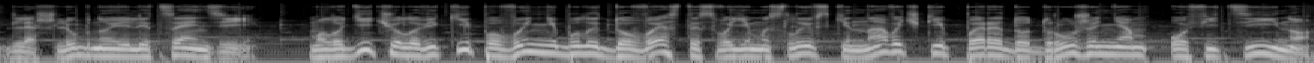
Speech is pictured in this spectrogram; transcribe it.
для шлюбної ліцензії. Молоді чоловіки повинні були довести свої мисливські навички перед одруженням офіційно.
